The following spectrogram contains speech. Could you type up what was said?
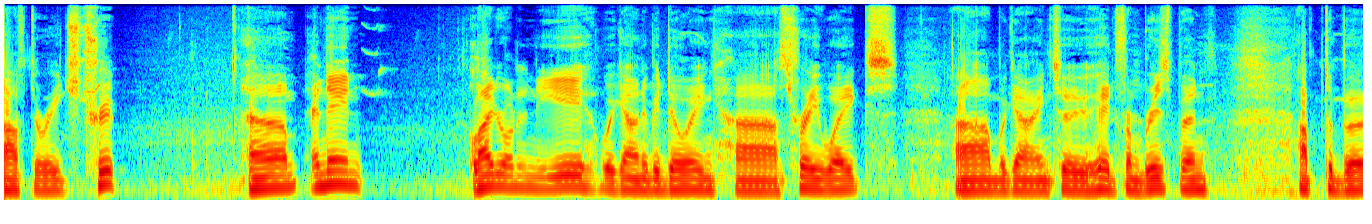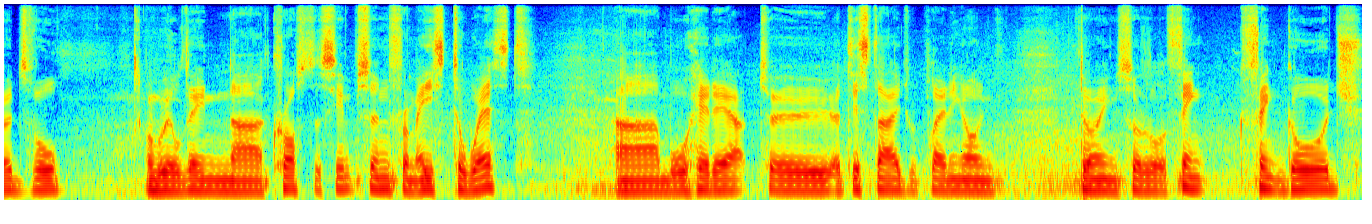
after each trip. Um, and then later on in the year, we're going to be doing uh, three weeks. Um, we're going to head from Brisbane up to Birdsville and we'll then uh, cross the Simpson from east to west. Um, we'll head out to, at this stage, we're planning on doing sort of a Finke, Finke Gorge,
